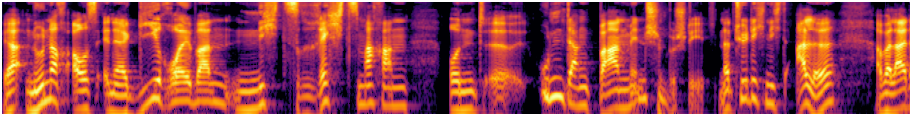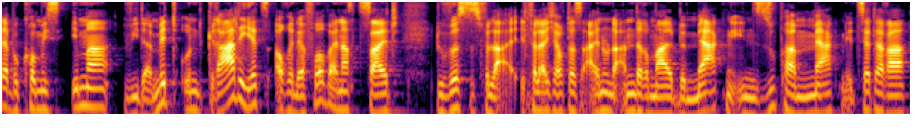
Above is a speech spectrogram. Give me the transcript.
ja nur noch aus Energieräubern, nichts Rechtsmachern und äh, undankbaren Menschen besteht. Natürlich nicht alle, aber leider bekomme ich es immer wieder mit und gerade jetzt auch in der Vorweihnachtszeit, du wirst es vielleicht, vielleicht auch das ein oder andere Mal bemerken in Supermärkten etc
